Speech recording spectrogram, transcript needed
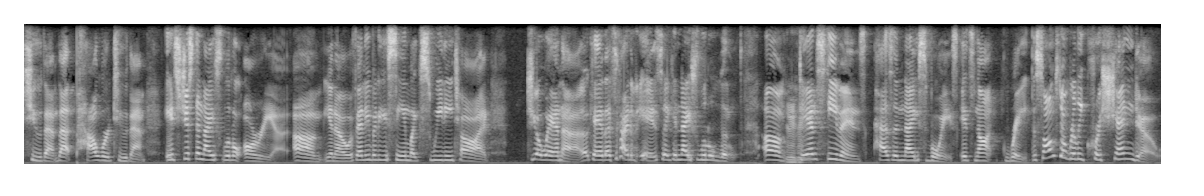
to them, that power to them. It's just a nice little aria. Um, you know, if anybody's seen like Sweeney Todd, Joanna, okay, that's kind of it. It's like a nice little lilt. Um, Mm-hmm. Mhm. Dan Stevens has a nice voice. It's not great. The songs don't really crescendo,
